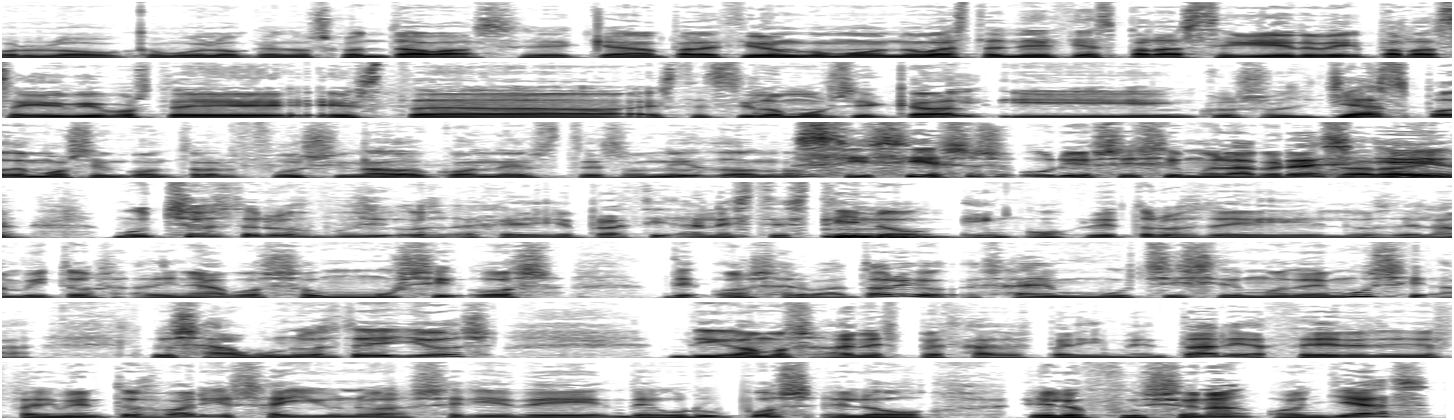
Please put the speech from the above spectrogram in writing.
por lo, como lo que nos contabas, eh, que aparecieron como nuevas tendencias para seguir para seguir vivo este, esta, este estilo musical e incluso el jazz podemos encontrar fusionado con este sonido, ¿no? Sí, sí, eso es curiosísimo. La verdad es que muchos de los músicos que practican este estilo, mm. en concreto los, de, los del ámbito adinavo, son músicos de conservatorio, saben muchísimo de música. Entonces, algunos de ellos, digamos, han empezado a experimentar y hacer experimentos varios. Hay una serie de, grupos que lo, lo, fusionan con jazz.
